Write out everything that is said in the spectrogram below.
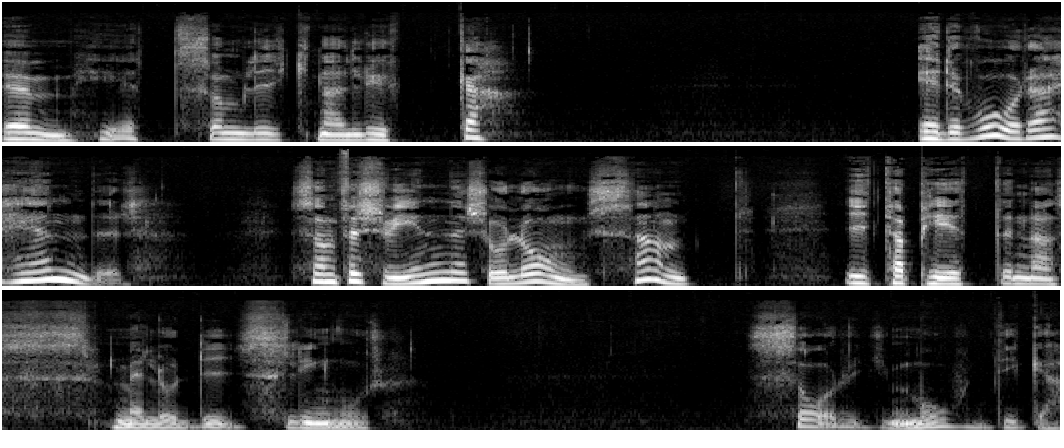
Ömhet som liknar lycka. Är det våra händer som försvinner så långsamt i tapeternas melodislingor? Sorgmodiga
